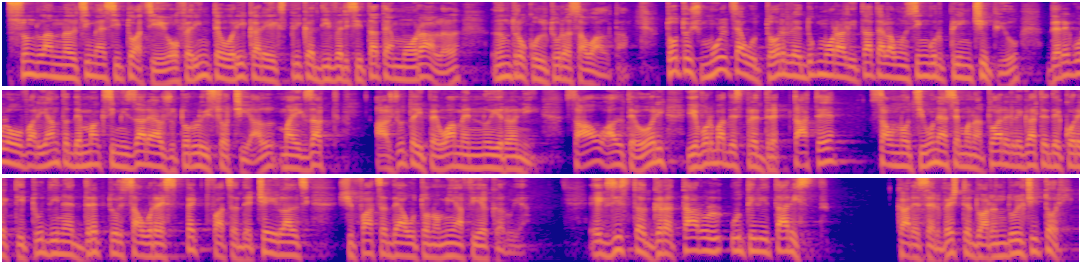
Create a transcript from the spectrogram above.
sunt la înălțimea situației, oferind teorii care explică diversitatea morală într-o cultură sau alta. Totuși, mulți autori reduc moralitatea la un singur principiu, de regulă o variantă de maximizare a ajutorului social, mai exact, ajută-i pe oameni, nu-i răni. Sau, alte ori, e vorba despre dreptate sau noțiuni asemănătoare legate de corectitudine, drepturi sau respect față de ceilalți și față de autonomia fiecăruia. Există grătarul utilitarist, care servește doar îndulcitori,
